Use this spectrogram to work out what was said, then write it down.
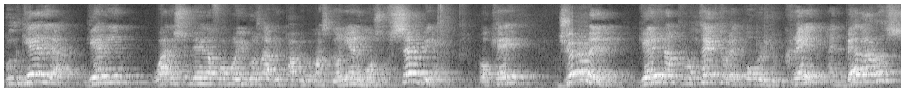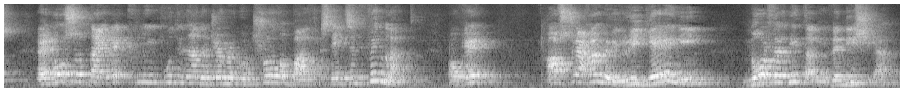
Bulgaria getting what is today the former Yugoslav Republic of Macedonia and most of Serbia. Okay? Germany getting a protectorate over Ukraine and Belarus, and also directly putting under German control the Baltic states and Finland. Okay? Austria-Hungary regaining northern Italy, Venetia,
